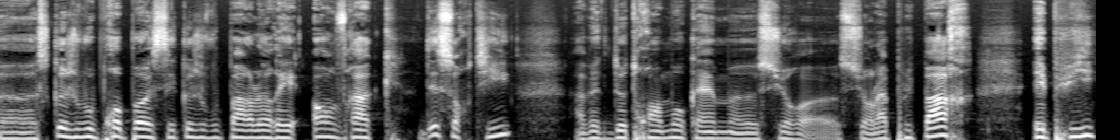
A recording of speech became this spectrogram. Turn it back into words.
euh, ce que je vous propose, c'est que je vous parlerai en vrac des sorties, avec deux, trois mots quand même sur, sur la plupart. Et puis,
